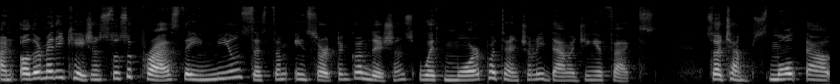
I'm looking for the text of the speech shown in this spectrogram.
and other medications to suppress the immune system in certain conditions with more potentially damaging effects, such as uh,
